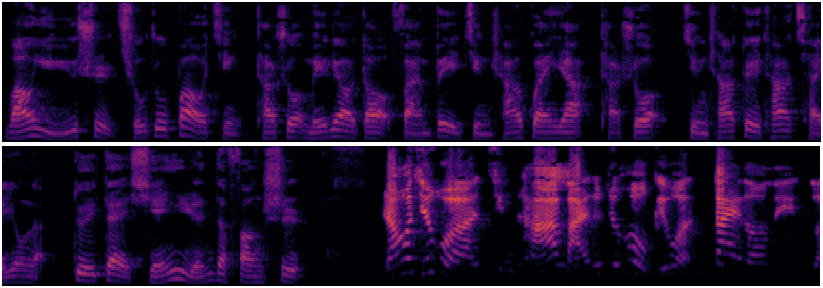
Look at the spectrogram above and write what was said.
王宇于是求助报警，他说没料到反被警察关押。他说警察对他采用了对待嫌疑人的方式。然后结果警察来了之后，给我带到那个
